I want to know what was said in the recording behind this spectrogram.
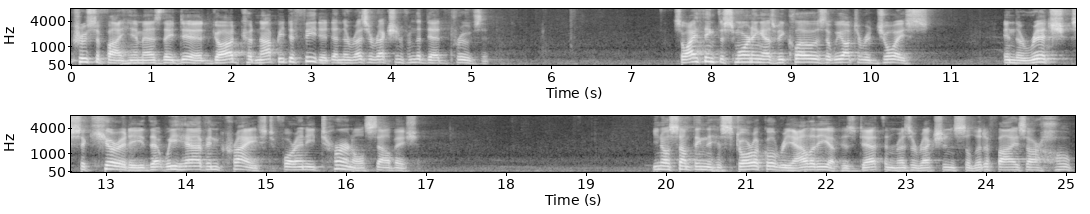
crucify him as they did, God could not be defeated, and the resurrection from the dead proves it. So I think this morning, as we close, that we ought to rejoice in the rich security that we have in Christ for an eternal salvation. You know something? The historical reality of his death and resurrection solidifies our hope.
